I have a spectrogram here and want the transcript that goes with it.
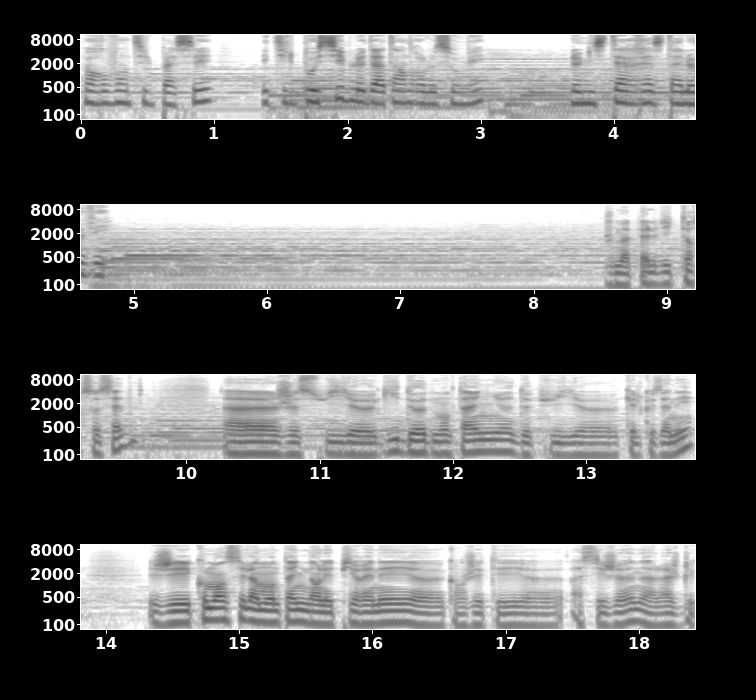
Par où vont-ils passer? Est-il possible d'atteindre le sommet? Le mystère reste à lever. Je m'appelle Victor Sauced. Euh, je suis euh, guide de montagne depuis euh, quelques années. J'ai commencé la montagne dans les Pyrénées quand j'étais assez jeune, à l'âge de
